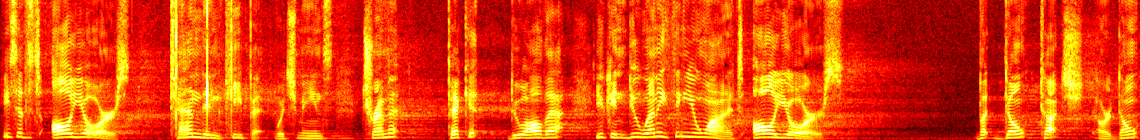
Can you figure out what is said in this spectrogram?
He said, It's all yours. Tend and keep it, which means trim it, pick it, do all that. You can do anything you want, it's all yours. But don't touch or don't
